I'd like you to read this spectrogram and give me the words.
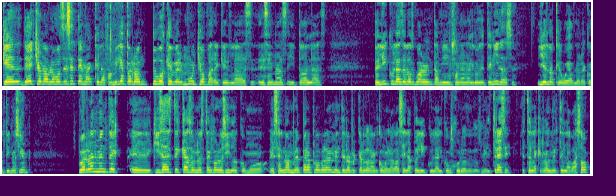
Que de hecho no hablamos de ese tema, que la familia Perrón tuvo que ver mucho para que las escenas y todas las películas de los Warren también fueran algo detenidas. Y es lo que voy a hablar a continuación. Pues realmente eh, quizás este caso no es tan conocido como es el nombre, pero probablemente lo recordarán como la base de la película El Conjuro de 2013. Esta es la que realmente la basó.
